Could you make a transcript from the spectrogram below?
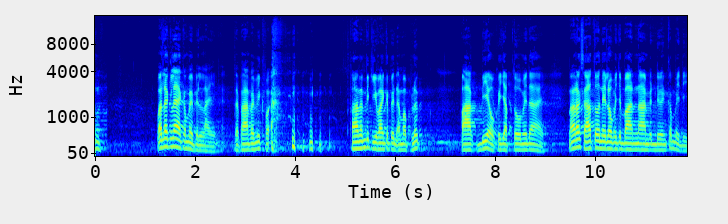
น วันแรก ๆ ก็ไม่เป็นไรนะแต่ผ่าไปไม่ ผ่านไปไม่กี่วันก็เป็นอัมพฤกษ์ปากเบี้ยวขยับตัวไม่ได้นอนรักษาตัวในโรงพยาบาลนานเป็นเดือนก็ไม่ดี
